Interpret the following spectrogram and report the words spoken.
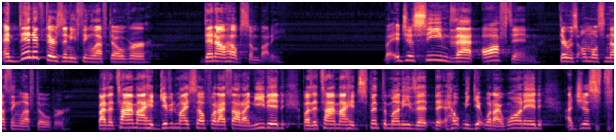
And then if there's anything left over, then I'll help somebody. But it just seemed that often there was almost nothing left over. By the time I had given myself what I thought I needed, by the time I had spent the money that, that helped me get what I wanted, I just,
